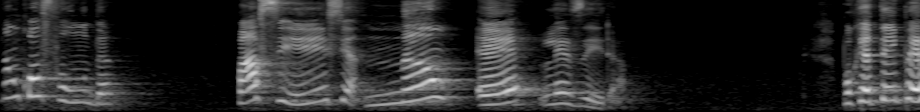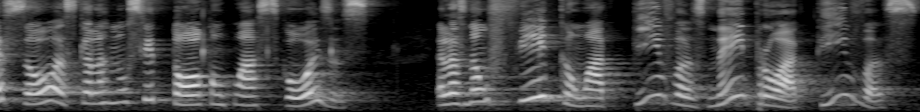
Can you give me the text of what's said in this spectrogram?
Não confunda. Paciência não é leseira. Porque tem pessoas que elas não se tocam com as coisas, elas não ficam ativas nem proativas.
